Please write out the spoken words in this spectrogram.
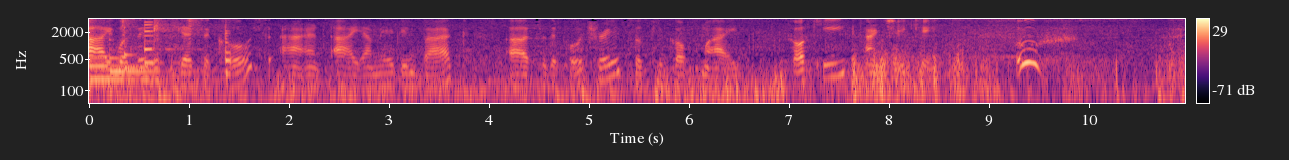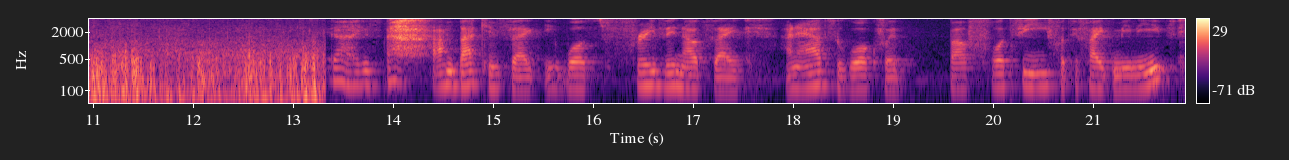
I was able to get a coat and I am heading back uh, to the poultry to pick up my turkey and chicken. Ooh. Guys, I'm back inside. It was freezing outside and I had to walk for about 40 45 minutes.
